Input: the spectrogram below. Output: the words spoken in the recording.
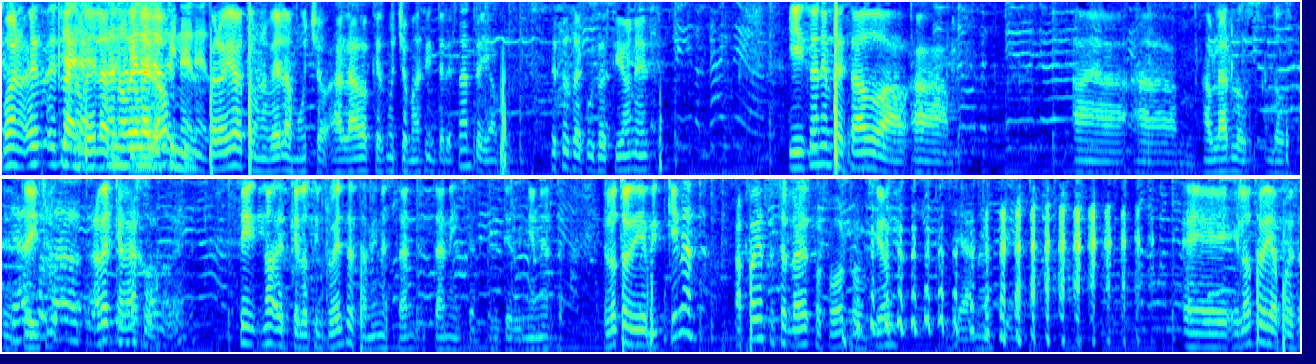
Bueno, es, es la novela, la de, novela de Pinedo, Pinedo. pero hay otra novela mucho al lado que es mucho más interesante, digamos. Estas acusaciones y se han empezado a, a, a- a hablar los, los a ver carajo. eso, ¿no, eh? Sí, no, es que los influencers también están, están inter- interviniendo en esto. El otro día vi, ¿quién apaguen sus celulares por favor, producción? ya, no. ya. Eh, el otro día pues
